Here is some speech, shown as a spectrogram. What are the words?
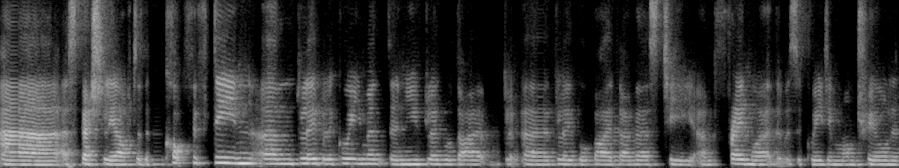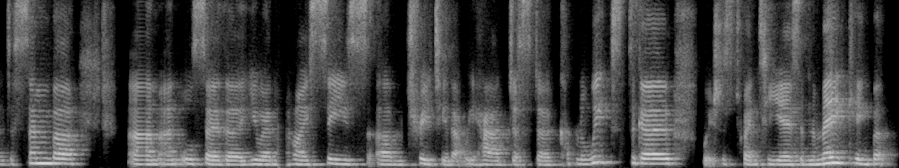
uh, especially after the COP15 um, global agreement, the new global, uh, global biodiversity um, framework that was agreed in Montreal in December, um, and also the UN High Seas um, treaty that we had just a couple of weeks ago, which is 20 years in the making, but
